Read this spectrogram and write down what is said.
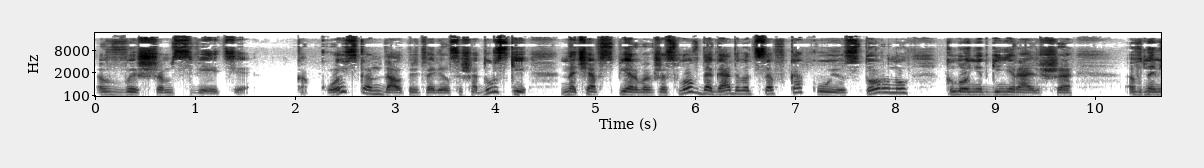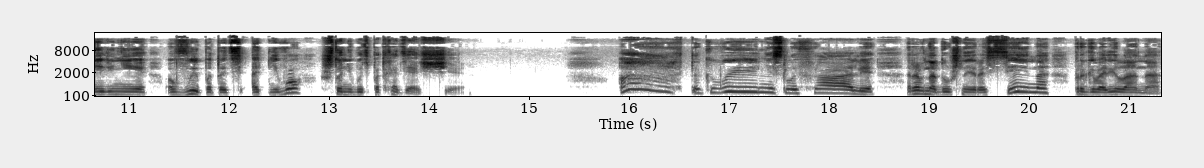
в высшем свете. Какой скандал, притворился Шадурский, начав с первых же слов догадываться, в какую сторону клонит генеральша в намерении выпытать от него что-нибудь подходящее. Ах, так вы не слыхали, равнодушно и рассеянно проговорила она.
